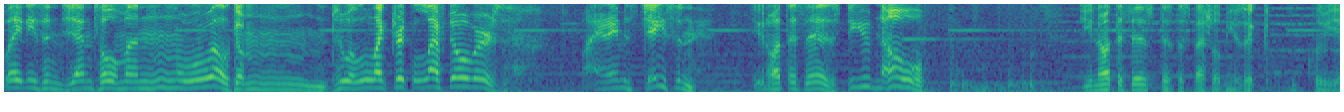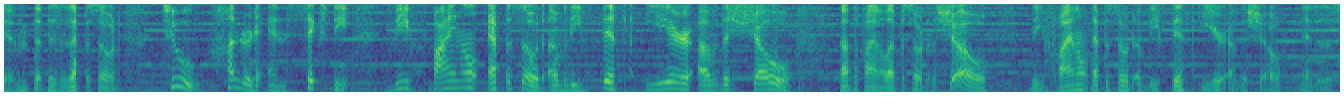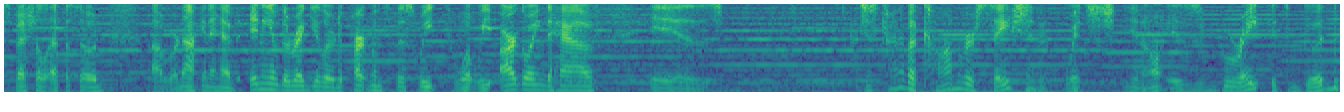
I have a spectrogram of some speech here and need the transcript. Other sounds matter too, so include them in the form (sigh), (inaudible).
Ladies and gentlemen, welcome to Electric Leftovers. My name is Jason. Do you know what this is? Do you know? Do you know what this is? Does the special music clue you in that this is episode 260, the final episode of the fifth year of the show? Not the final episode of the show, the final episode of the fifth year of the show. It is a special episode. Uh, we're not going to have any of the regular departments this week. What we are going to have is just kind of a conversation, which, you know, is great. It's good.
